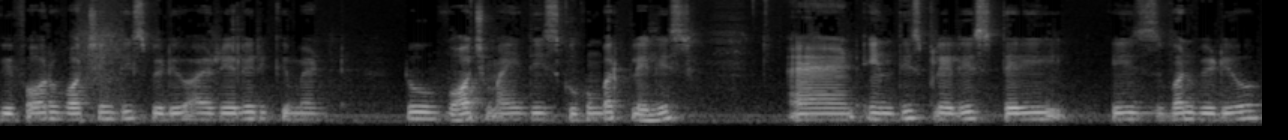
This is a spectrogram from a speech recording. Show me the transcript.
before watching this video I really recommend to watch my this Cucumber playlist and in this playlist there is one video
